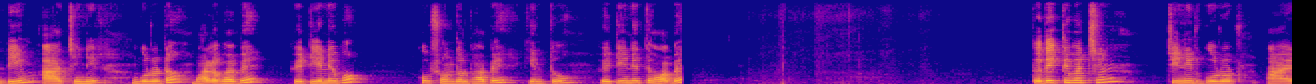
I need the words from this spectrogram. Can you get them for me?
ডিম আর চিনির গুঁড়োটা ভালোভাবে ফেটিয়ে নেব। খুব সুন্দরভাবে কিন্তু ফেটিয়ে নিতে হবে। তো দেখতে পাচ্ছেন, চিনির গুঁড়োর আর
